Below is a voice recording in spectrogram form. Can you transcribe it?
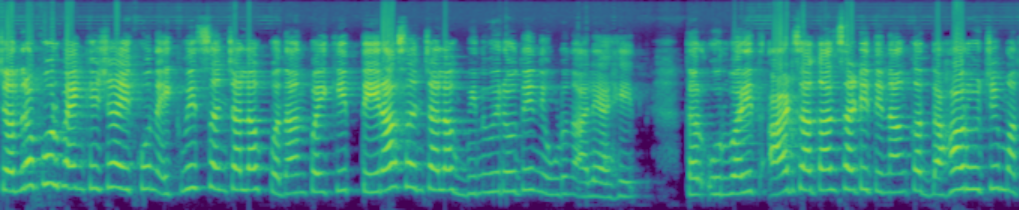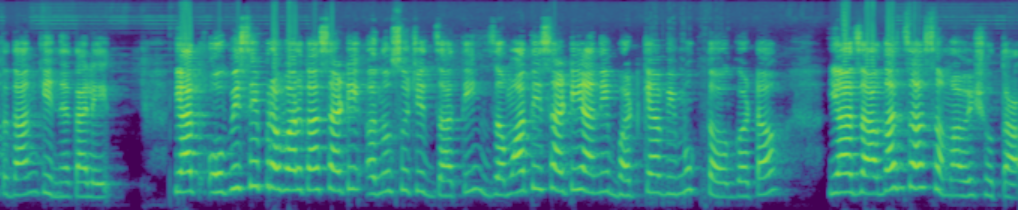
चंद्रपूर बँकेच्या एकूण एकवीस संचालक पदांपैकी तेरा संचालक बिनविरोधी निवडून आले आहेत. तर उर्वरित आठ जागांसाठी दिनांक दहा रोजी मतदान घेण्यात आले. यात ओबीसी प्रवर्गासाठी अनुसूचित जाती जमातीसाठी आणि भटक्या विमुक्त गट या जागांचा समावेश होता.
